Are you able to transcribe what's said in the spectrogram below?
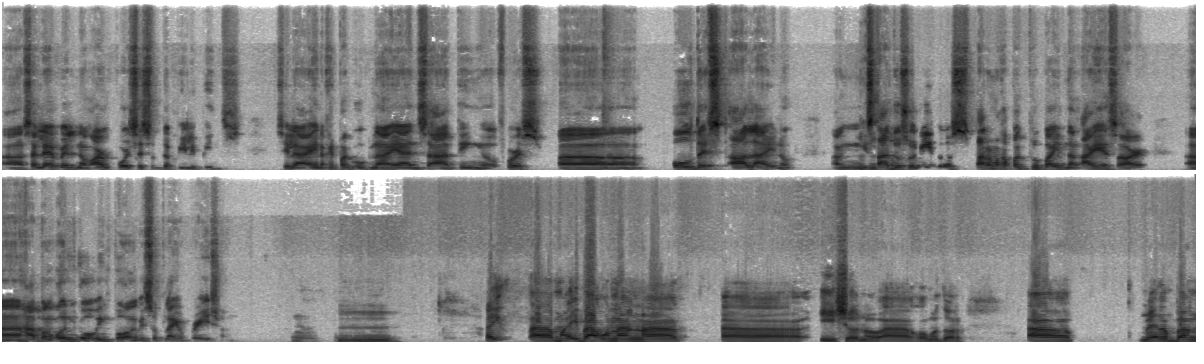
uh, sa level ng Armed Forces of the Philippines sila ay nakipag-ugnayan sa ating of course uh, oldest ally no ang mm-hmm. Estados Unidos para makapag-provide ng ISR uh, habang ongoing po ang resupply operation. Mm. Ay, uh, mga iba ko ng uh, uh, issue, no, uh, Commodore. Uh, meron bang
